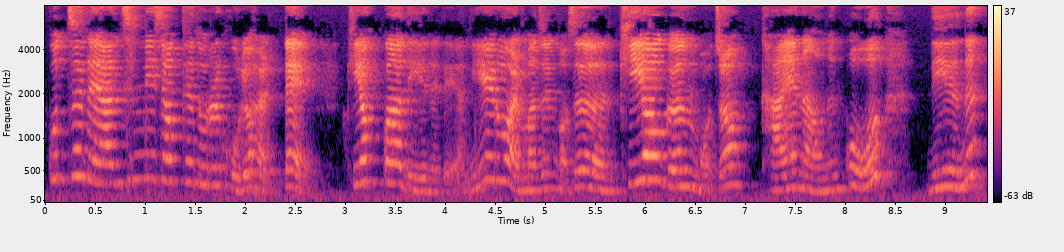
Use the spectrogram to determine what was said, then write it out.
꽃에 대한 심리적 태도를 고려할 때 기억과 니은에 대한 이해로 알맞은 것은 기억은 뭐죠? 가에 나오는 꽃, 니은은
